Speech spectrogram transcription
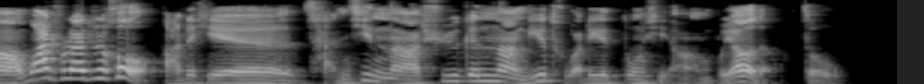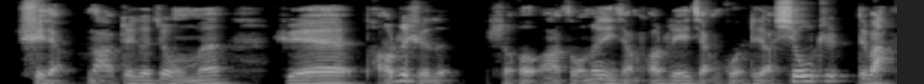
啊。挖出来之后，把这些残茎呐、须根呐、泥土啊这些东西啊不要的都去掉。那这个就我们学炮制学的时候啊，总论里讲炮制也讲过，这叫修制，对吧？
